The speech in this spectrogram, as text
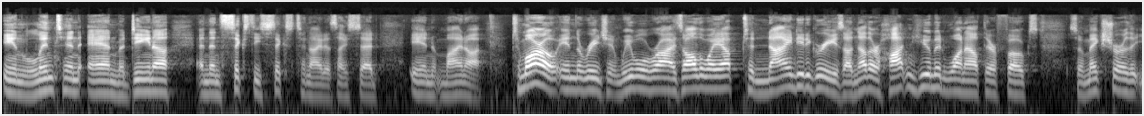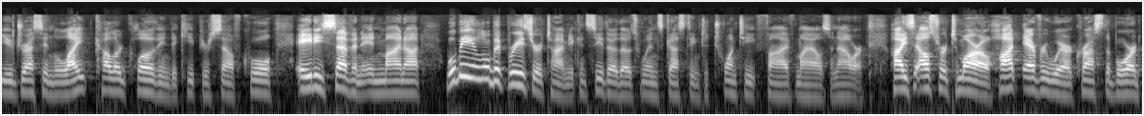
in Linton and Medina. And then 66 tonight, as I said, in Minot. Tomorrow in the region, we will rise all the way up to 90 degrees. Another hot and humid one out there, folks. So make sure that you dress in light colored clothing to keep yourself cool. 87 in Minot. We'll be a little bit breezier at time. You can see there those winds gusting to 25 miles an hour. Highs elsewhere tomorrow. Hot everywhere across the board.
